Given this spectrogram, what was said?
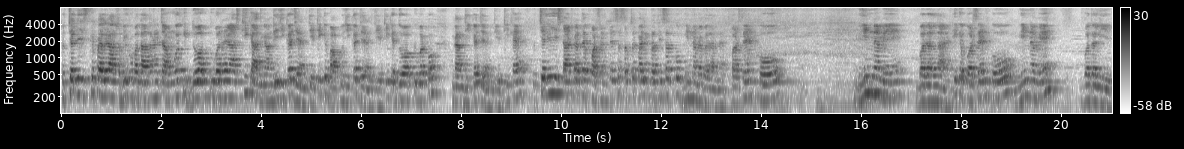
तो चलिए इसके पहले आप सभी को बता देना चाहूँगा कि 2 अक्टूबर है आज, ठीक है? आज गांधी जी का जयंती है, ठीक है? बापू जी का जयंती है, ठीक है? 2 अक्टूबर को गांधी का जयंती है, ठीक है? तो चलिए स्टार्ट करते हैं परसेंटेज से सबसे पहले प्रतिशत को भिन्न में बदलना है परसेंट को भिन्न में बदलना है। ठीक है परसेंट को भिन्न में बदलिए।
